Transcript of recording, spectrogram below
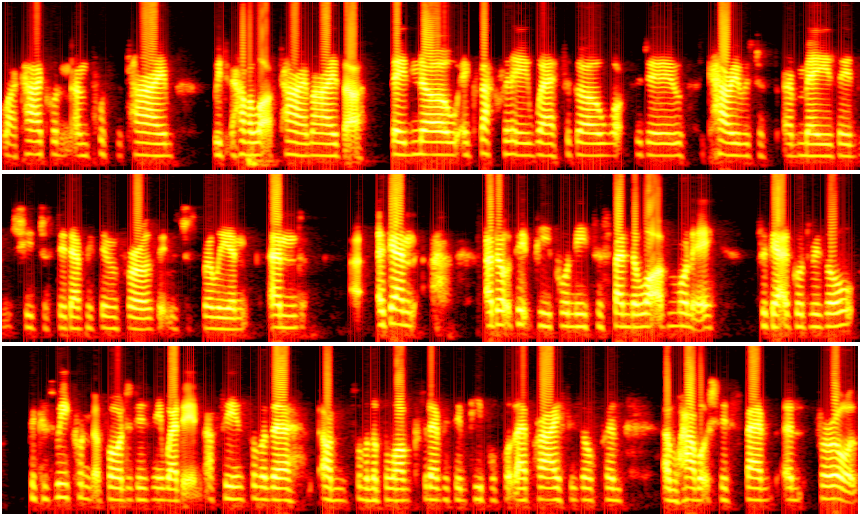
like I couldn't, and plus the time, we didn't have a lot of time either. They know exactly where to go, what to do. Carrie was just amazing. She just did everything for us. It was just brilliant. And uh, again, I don't think people need to spend a lot of money to get a good result because we couldn't afford a Disney wedding. I've seen some of the on some of the blogs and everything. People put their prices up and, and how much they've spent. And for us,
